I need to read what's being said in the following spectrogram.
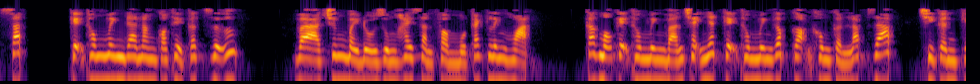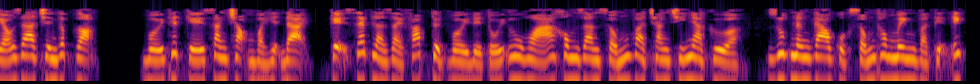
sắt. Kệ thông minh đa năng có thể cất giữ và trưng bày đồ dùng hay sản phẩm một cách linh hoạt. Các mẫu kệ thông minh bán chạy nhất kệ thông minh gấp gọn không cần lắp ráp, chỉ cần kéo ra trên gấp gọn. Với thiết kế sang trọng và hiện đại, kệ xếp là giải pháp tuyệt vời để tối ưu hóa không gian sống và trang trí nhà cửa, giúp nâng cao cuộc sống thông minh và tiện ích.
